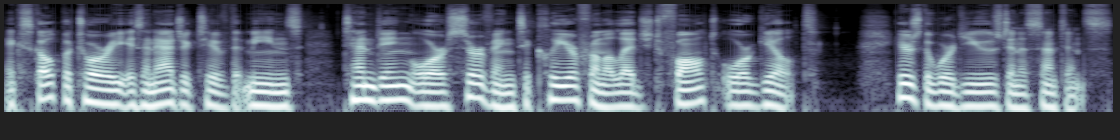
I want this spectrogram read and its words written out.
Exculpatory is an adjective that means tending or serving to clear from alleged fault or guilt. Here's the word used in a sentence.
